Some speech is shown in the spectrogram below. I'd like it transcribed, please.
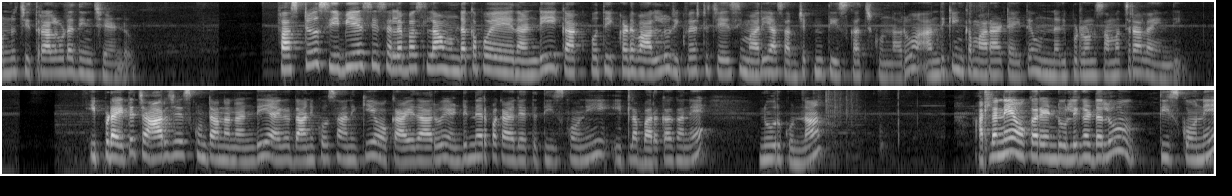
ఉన్న చిత్రాలు కూడా దించేయండు. ఫస్ట్ సిబిఎస్ఈ సిలబస్లా ఉండకపోయేదండి. కాకపోతే ఇక్కడ వాళ్ళు రిక్వెస్ట్ చేసి మరీ ఆ సబ్జెక్ట్ని తీసుకొచ్చుకున్నారు. అందుకే ఇంకా మరాఠీ అయితే ఉన్నది. ఇప్పుడు రెండు సంవత్సరాలు అయింది. ఇప్పుడైతే చారు చేసుకుంటానండి అయితే దానికోసానికి ఒక ఐదారు ఎండిమిరపకాయలు అయితే తీసుకొని ఇట్లా బరకగానే నూరుకున్నా. అట్లనే ఒక రెండు ఉల్లిగడ్డలు తీసుకొని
